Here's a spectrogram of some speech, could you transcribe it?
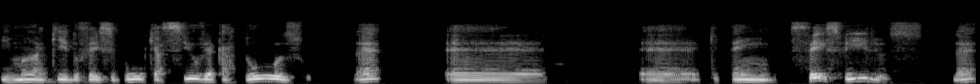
irmã aqui do Facebook, a Silvia Cardoso, né? É, é, que tem seis filhos, né?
